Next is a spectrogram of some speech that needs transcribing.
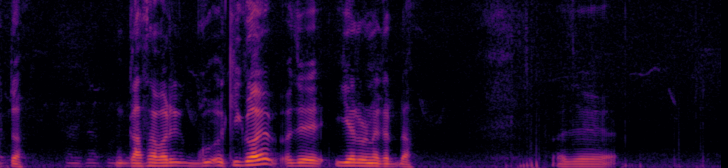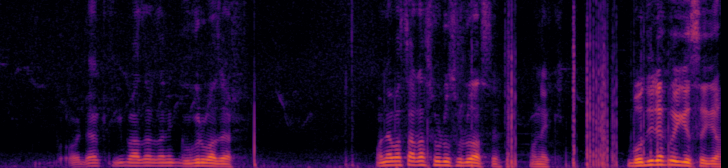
একটা। গাছাবাড়ির কি কয়? ওই যে ইয়ের অনেকটা ওই যে, ওইটা কি বাজার জানি? গুগুর বাজার। অনেক চারা ছোটো ছোটো আছে অনেক। বদিরা কই গেছে গা।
